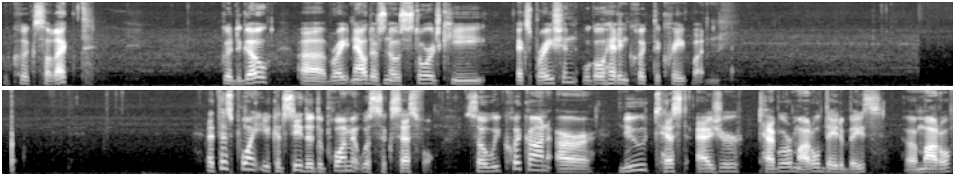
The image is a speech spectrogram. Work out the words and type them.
We'll click select. Good to go. Uh, right now, there's no storage key expiration. We'll go ahead and click the create button. At this point, you can see the deployment was successful. So we click on our new test Azure tabular model database uh, model.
